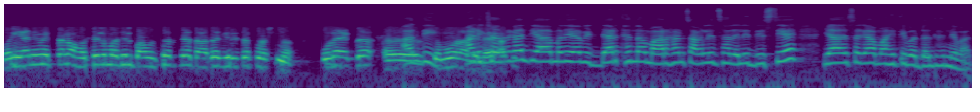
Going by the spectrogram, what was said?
पण या निमित्तानं हॉटेलमधील बाउन्सरच्या दादागिरीचा प्रश्न पुन्हा एकदा समोर आणि चंद्रकांत यामध्ये या विद्यार्थ्यांना मारहाण चांगलीच झालेली दिसतेय. या सगळ्या माहितीबद्दल धन्यवाद.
